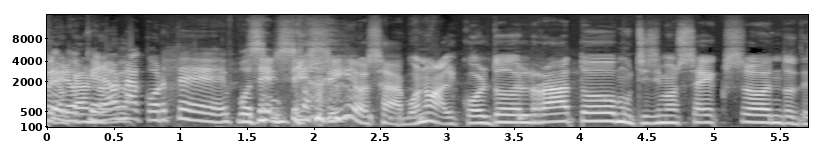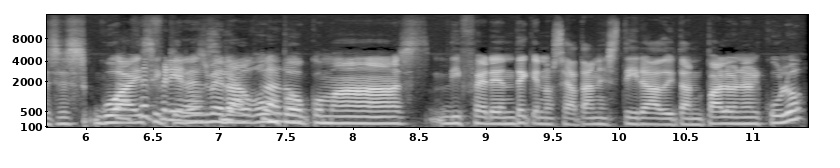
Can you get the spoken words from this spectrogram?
pero, que no era una corte potente. Sí, sí, sí, o sea, bueno, alcohol todo el rato, muchísimo sexo, entonces es guay si frío, quieres ver sí, algo un poco más diferente, que no sea tan estirado y tan palo en el culo,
